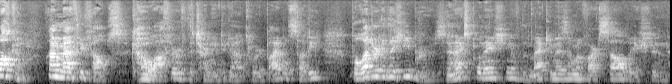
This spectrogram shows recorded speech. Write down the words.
Welcome. I'm Matthew Phelps, co-author of the Turning to God's Word Bible Study, The Letter to the Hebrews, an explanation of the mechanism of our salvation.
